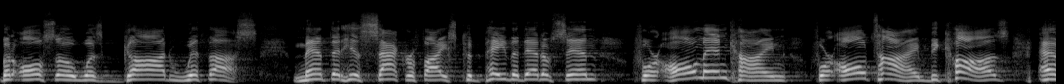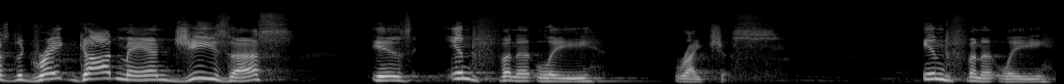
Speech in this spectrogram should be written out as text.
but also was God with us, meant that his sacrifice could pay the debt of sin for all mankind for all time because as the great God man, Jesus is infinitely righteous. Infinitely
